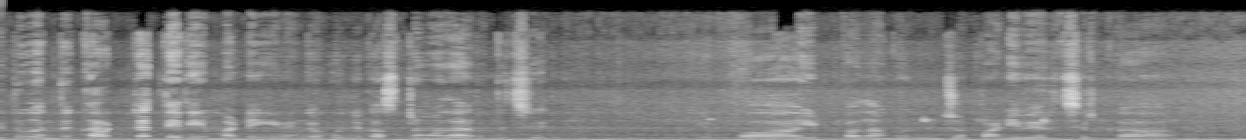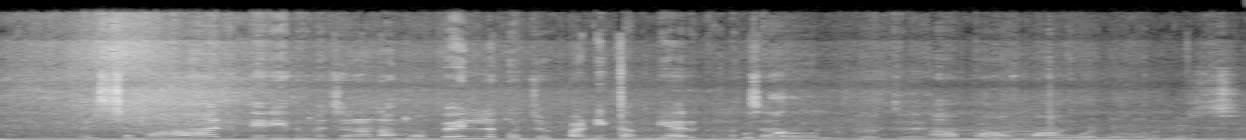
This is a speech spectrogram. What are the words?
இது வந்து கரெக்டாக தெரிய மாட்டேங்குதுங்க கொஞ்சம் கஷ்டமாக தான் இருந்துச்சு. இப்போ இப்போ தான் கொஞ்சம் பனி வெறிச்சிருக்கா? வெறிச்ச மாதிரி தெரியுது மச்சான். ஆனால் மொபைலில் கொஞ்சம் பனி கம்மியாக இருக்கு மச்சான். ஆமாம் ஆமாம் கொஞ்சம் குறைஞ்சிருச்சு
